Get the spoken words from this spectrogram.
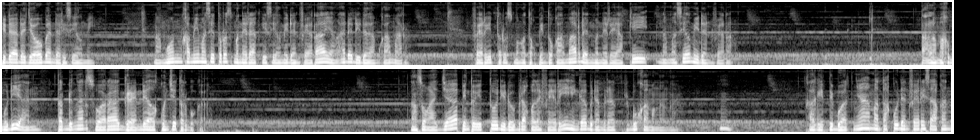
Tidak ada jawaban dari Silmi. Namun kami masih terus meneriaki Silmi dan Vera yang ada di dalam kamar. Ferry terus mengetuk pintu kamar dan meneriaki nama Silmi dan Vera. Tak lama kemudian, terdengar suara grendel kunci terbuka. Langsung aja pintu itu didobrak oleh Ferry hingga benar-benar terbuka menganga. Hmm. Kaget dibuatnya, mataku dan Ferry seakan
